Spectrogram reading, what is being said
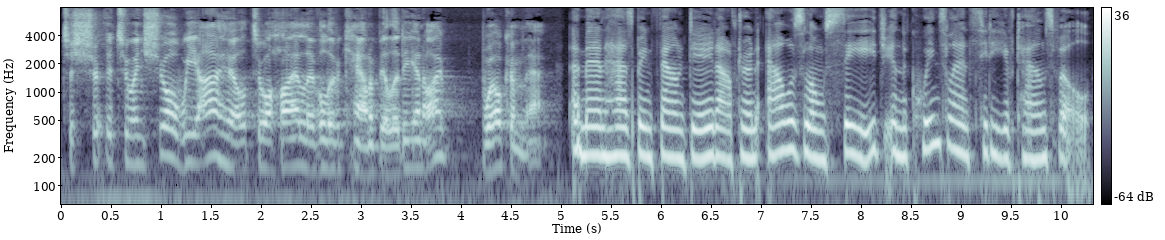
to, sh- to ensure we are held to a higher level of accountability, and I welcome that. A man has been found dead after an hours long siege in the Queensland city of Townsville.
